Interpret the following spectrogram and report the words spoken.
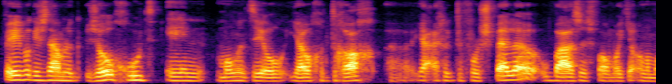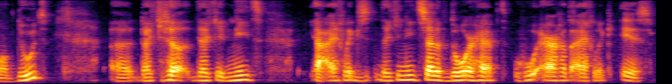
Facebook is namelijk zo goed in momenteel jouw gedrag uh, ja, eigenlijk te voorspellen op basis van wat je allemaal doet. Uh, dat, je, dat je niet ja, eigenlijk dat je niet zelf doorhebt hoe erg het eigenlijk is.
